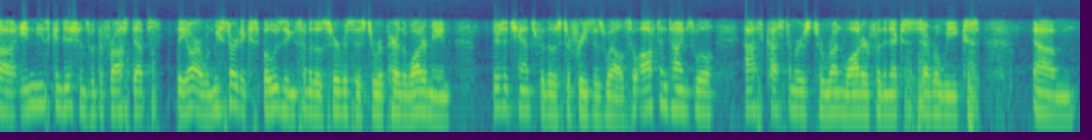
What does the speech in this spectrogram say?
uh, in these conditions with the frost depths they are, when we start exposing some of those services to repair the water main, there's a chance for those to freeze as well. So oftentimes we'll ask customers to run water for the next several weeks. Um,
